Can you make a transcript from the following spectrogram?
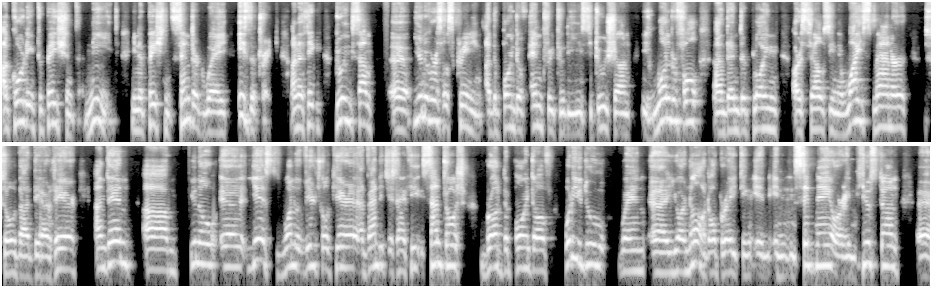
according to patient need in a patient-centered way is the trick. And I think doing some uh, universal screening at the point of entry to the institution is wonderful, and then deploying ourselves in a wise manner so that they are there. And then, um, you know, uh, yes, one of the virtual care advantages, I think Santosh brought the point of what do you do when uh, you are not operating in, in, Sydney or in Houston uh,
